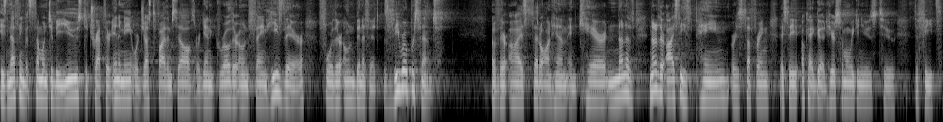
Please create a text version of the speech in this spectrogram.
He's nothing but someone to be used to trap their enemy or justify themselves or again grow their own fame. He's there for their own benefit. 0% of their eyes settle on him and care. None of, none of their eyes see his pain or his suffering. They see, okay, good, here's someone we can use to defeat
